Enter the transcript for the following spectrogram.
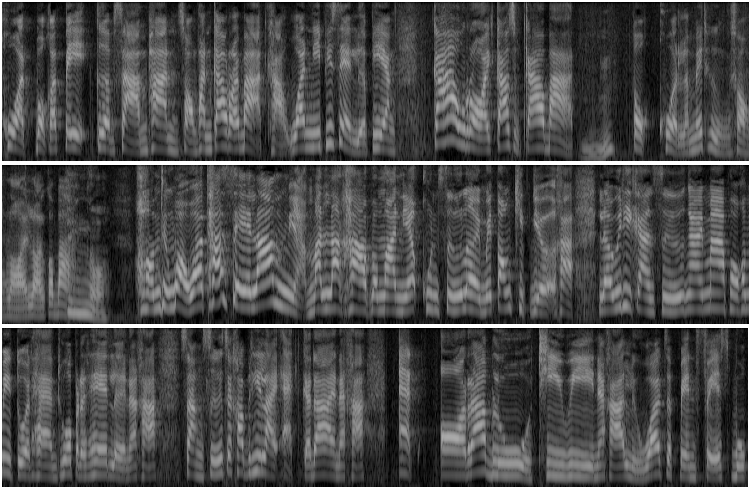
5ขวดปกติเกือบ 3,000 2,900 บาทค่ะ วันนี้พิเศษเหลือเพียง 999 บาท ตกขวดละไม่ถึง 200ร้อยกว่าบาจทริงเหรอ หอมถึงบอกว่าถ้าเซรั่มเนี่ย มันราคาประมาณเนี้ยคุณซื้อเลยไม่ต้องคิดเยอะค่ะ แล้ววิธีการซื้อง่ายมากเพราะเขามีตัวแทนทั่วประเทศเลยนะคะ สั่งซื้อจะเข้าไปที่ไลน์แอดก็ได้นะคะแอดออร่าบลูทีวีนะคะ หรือว่าจะเป็น Facebook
